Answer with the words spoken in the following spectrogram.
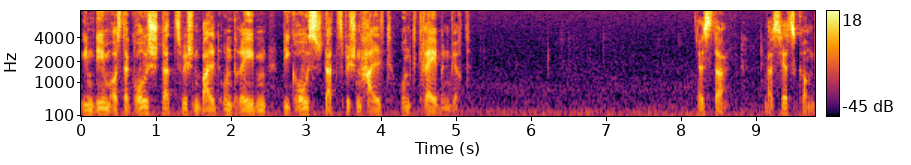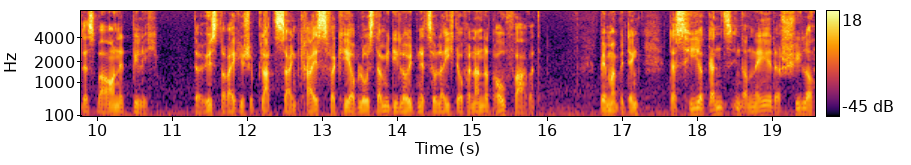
in dem aus der Großstadt zwischen Wald und Reben die Großstadt zwischen Halt und Gräben wird. Das da, was jetzt kommt, das war auch nicht billig. Der österreichische Platz, sein Kreisverkehr, bloß damit die Leute nicht so leicht aufeinander drauffahren. Wenn man bedenkt, dass hier ganz in der Nähe der Schiller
